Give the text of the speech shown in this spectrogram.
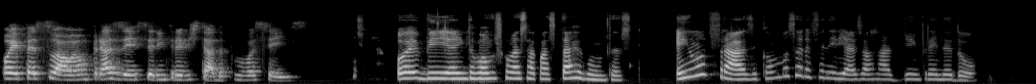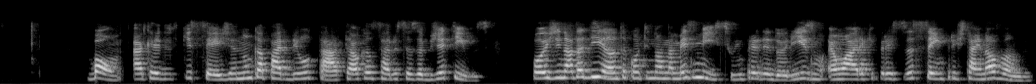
Oi, pessoal, é um prazer ser entrevistada por vocês. Oi, Bia, então vamos começar com as perguntas. Em uma frase, como você definiria a jornada de empreendedor? Bom, acredito que seja nunca pare de lutar até alcançar os seus objetivos, pois de nada adianta continuar na mesmice. O empreendedorismo é uma área que precisa sempre estar inovando.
